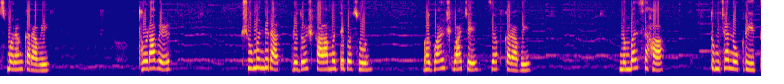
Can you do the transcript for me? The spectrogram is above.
स्मरण करावे. थोडा वेळ शिवमंदिरात प्रदोष काळामध्ये बसून भगवान शिवाचे जप करावे. नंबर सहा तुमच्या नोकरीत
